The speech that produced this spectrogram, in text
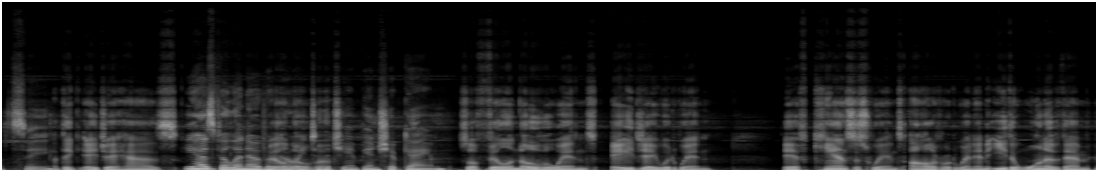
Let's see. I think AJ has. He has Villanova, going to the championship game. So if Villanova wins, AJ would win. If Kansas wins, Oliver would win. And either one of them,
